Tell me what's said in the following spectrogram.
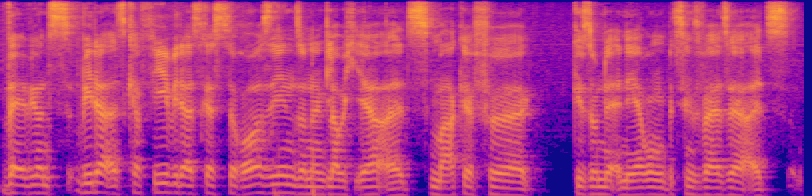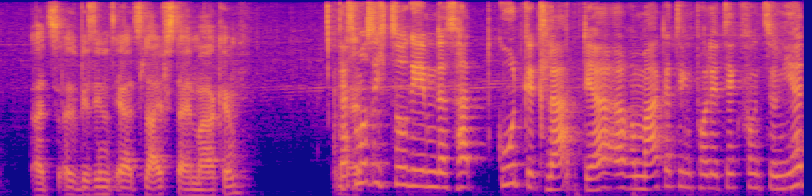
weil wir uns weder als Café, weder als Restaurant sehen, sondern glaube ich eher als Marke für gesunde Ernährung, beziehungsweise als, als also wir sehen uns eher als Lifestyle-Marke. Das muss ich zugeben, das hat gut geklappt, ja. Eure Marketingpolitik funktioniert.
